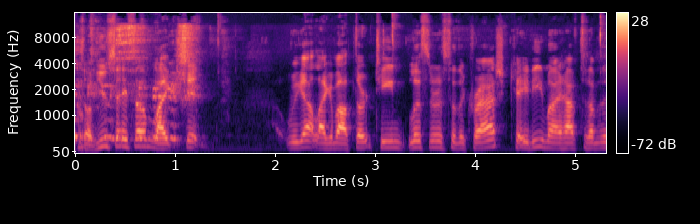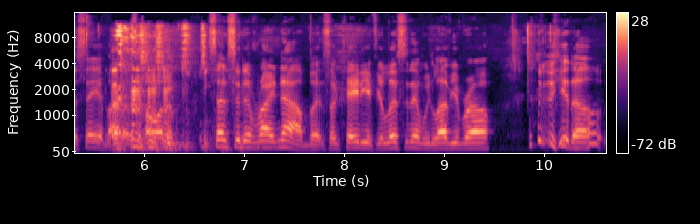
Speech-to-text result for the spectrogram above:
yeah. So if you say something like shit, we got like about thirteen listeners to the crash. KD might have something to say about us calling him sensitive right now. But so KD, if you're listening, we love you, bro. you know,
